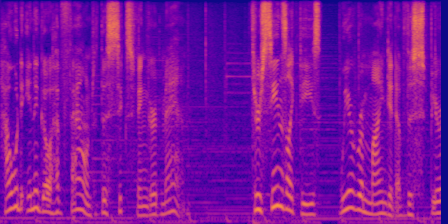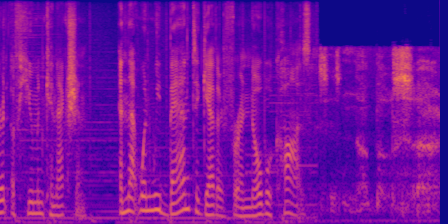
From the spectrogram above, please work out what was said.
how would Inigo have found the six-fingered man? Through scenes like these, we are reminded of the spirit of human connection and that when we band together for a noble cause, This is noble, sir.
